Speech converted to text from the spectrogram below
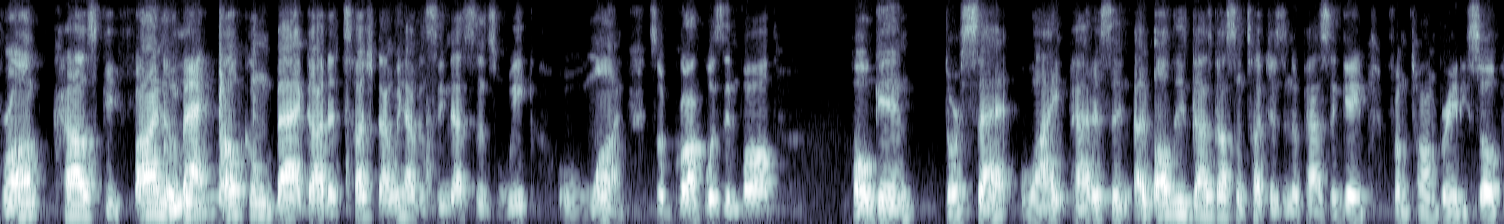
Gronkowski finally Welcome back. welcome back, got a touchdown. We haven't seen that since week one. So Gronk was involved. Hogan, Dorsett, White, Patterson, uh, all these guys got some touches in the passing game from Tom Brady. So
